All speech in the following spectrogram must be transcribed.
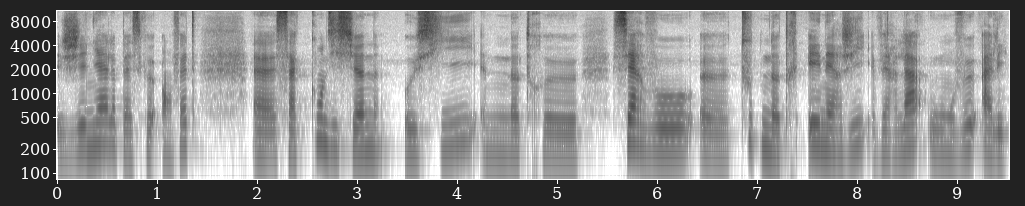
génial parce que en fait, euh, ça conditionne aussi notre euh, cerveau, toute notre énergie vers là où on veut aller.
